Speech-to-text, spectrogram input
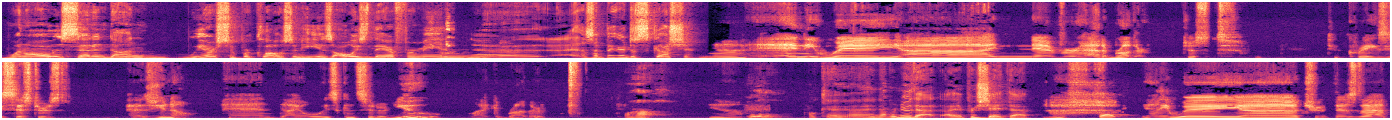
when all is said and done, we are super close, and he is always there for me. And uh, it's a bigger discussion. Yeah. Anyway, I never had a brother. Just two crazy sisters, as you know. And I always considered you like a brother. Wow, Yeah. really? Okay, I never knew that. I appreciate that. But anyway, uh, truth is that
